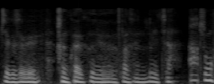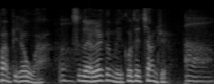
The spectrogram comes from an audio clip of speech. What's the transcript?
这个这个很快会发生内战，啊，中方比较晚，嗯，是来了个美国的将军，啊，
